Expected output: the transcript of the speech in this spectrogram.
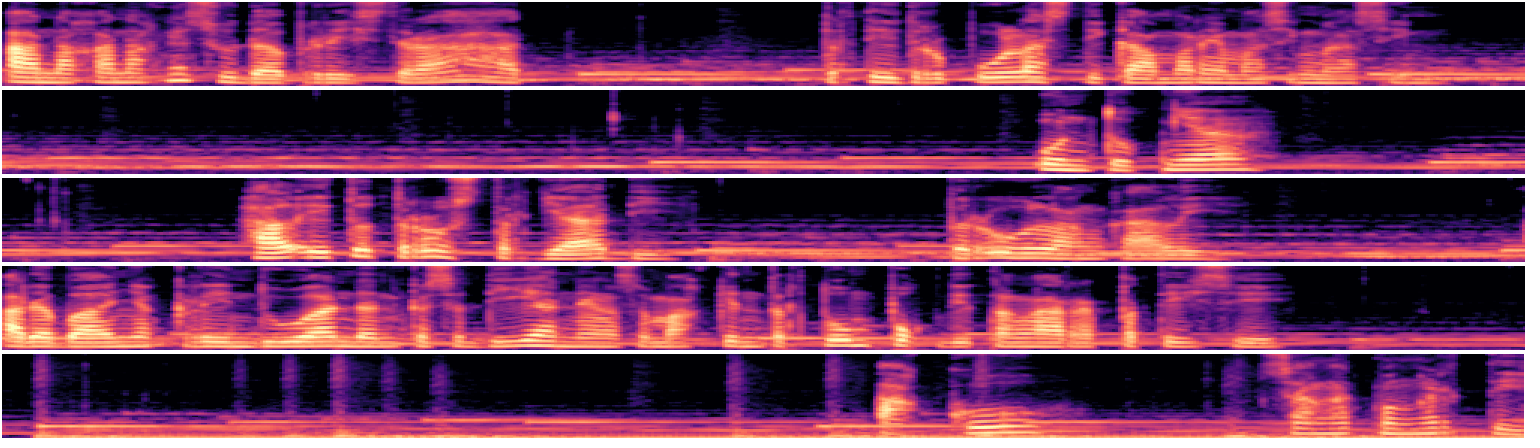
anak-anaknya sudah beristirahat tertidur pulas di kamarnya masing-masing. Untuknya, hal itu terus terjadi berulang kali. Ada banyak kerinduan dan kesedihan yang semakin tertumpuk di tengah repetisi. Aku sangat mengerti.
